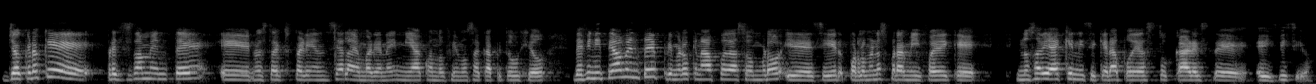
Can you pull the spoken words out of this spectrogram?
Yo creo que precisamente eh, nuestra experiencia, la de Mariana y mía, cuando fuimos a Capitol Hill, definitivamente, primero que nada, fue de asombro y de decir, por lo menos para mí, fue de que no sabía que ni siquiera podías tocar este edificio.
